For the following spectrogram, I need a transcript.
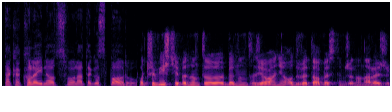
taka kolejna odsłona tego sporu. Oczywiście będą to, będą to działania odwetowe, z tym, że no należy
